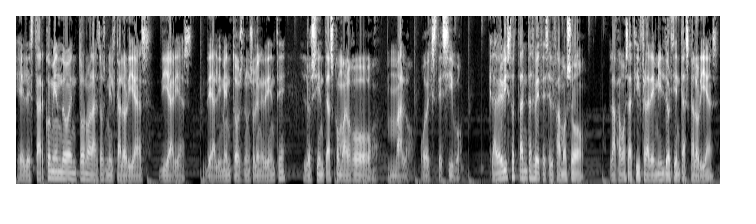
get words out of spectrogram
el estar comiendo en torno a las 2.000 calorías diarias de alimentos de un solo ingrediente lo sientas como algo malo o excesivo. El haber visto tantas veces el famoso, la famosa cifra de 1200 calorías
